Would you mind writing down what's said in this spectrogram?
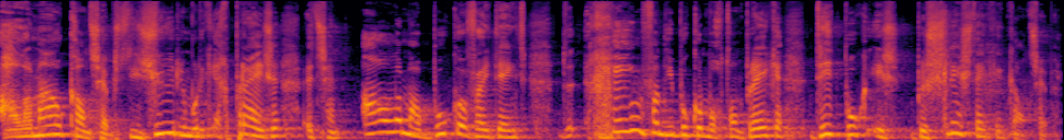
allemaal kanshebbers. Die jury moet ik echt prijzen. Het zijn allemaal boeken waarvan je denkt... De, geen van die boeken mocht ontbreken. Dit boek is beslist, denk ik, een kanshebber.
